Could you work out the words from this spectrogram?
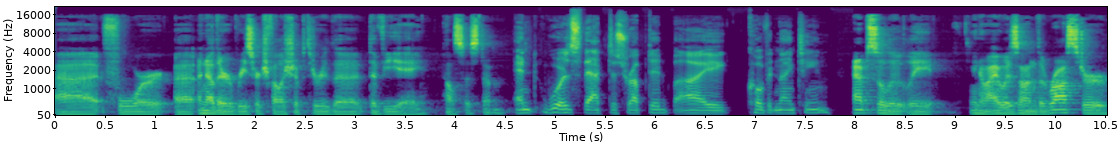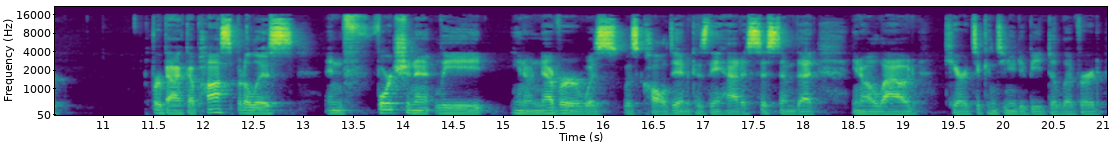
uh, for uh, another research fellowship through the, the VA health system. And was that disrupted by COVID 19? Absolutely. You know, I was on the roster for backup hospitalists, and fortunately, you know, never was was called in because they had a system that you know allowed care to continue to be delivered.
